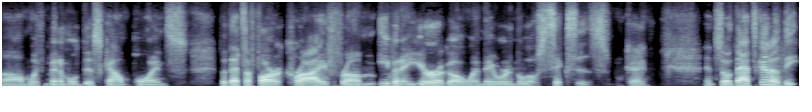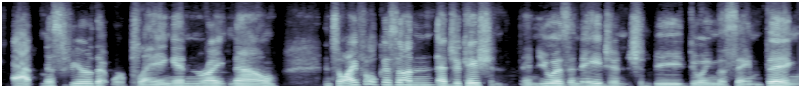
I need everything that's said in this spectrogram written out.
um, with minimal discount points but that's a far cry from even a year ago when they were in the low sixes okay? And so that's kind of the atmosphere that we're playing in right now. And so i focus on education and you as an agent should be doing the same thing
